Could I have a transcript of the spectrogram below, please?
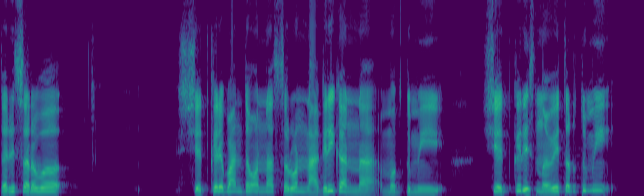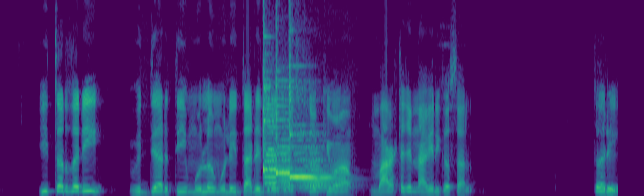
तरी सर्व शेतकरी बांधवांना सर्व नागरिकांना मग तुम्ही शेतकरीच नव्हे तर तुम्ही इतर जरी विद्यार्थी मुलं मुली दारिद्र्यग्रस्त किंवा महाराष्ट्राचे नागरिक असाल तरी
